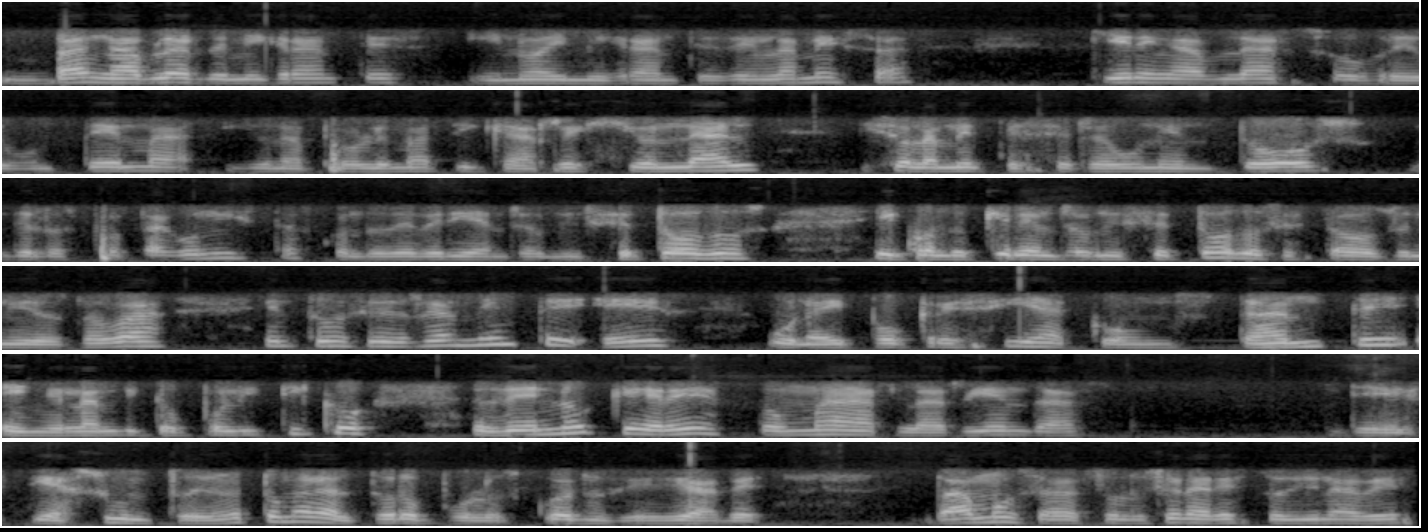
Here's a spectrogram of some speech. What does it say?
van a hablar de migrantes y no hay migrantes en la mesa, quieren hablar sobre un tema y una problemática regional y solamente se reúnen dos de los protagonistas cuando deberían reunirse todos. Y cuando quieren reunirse todos Estados Unidos no va. Entonces realmente es una hipocresía constante en el ámbito político de no querer tomar las riendas de este asunto, de no tomar al toro por los cuernos y decir, a ver, vamos a solucionar esto de una vez.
